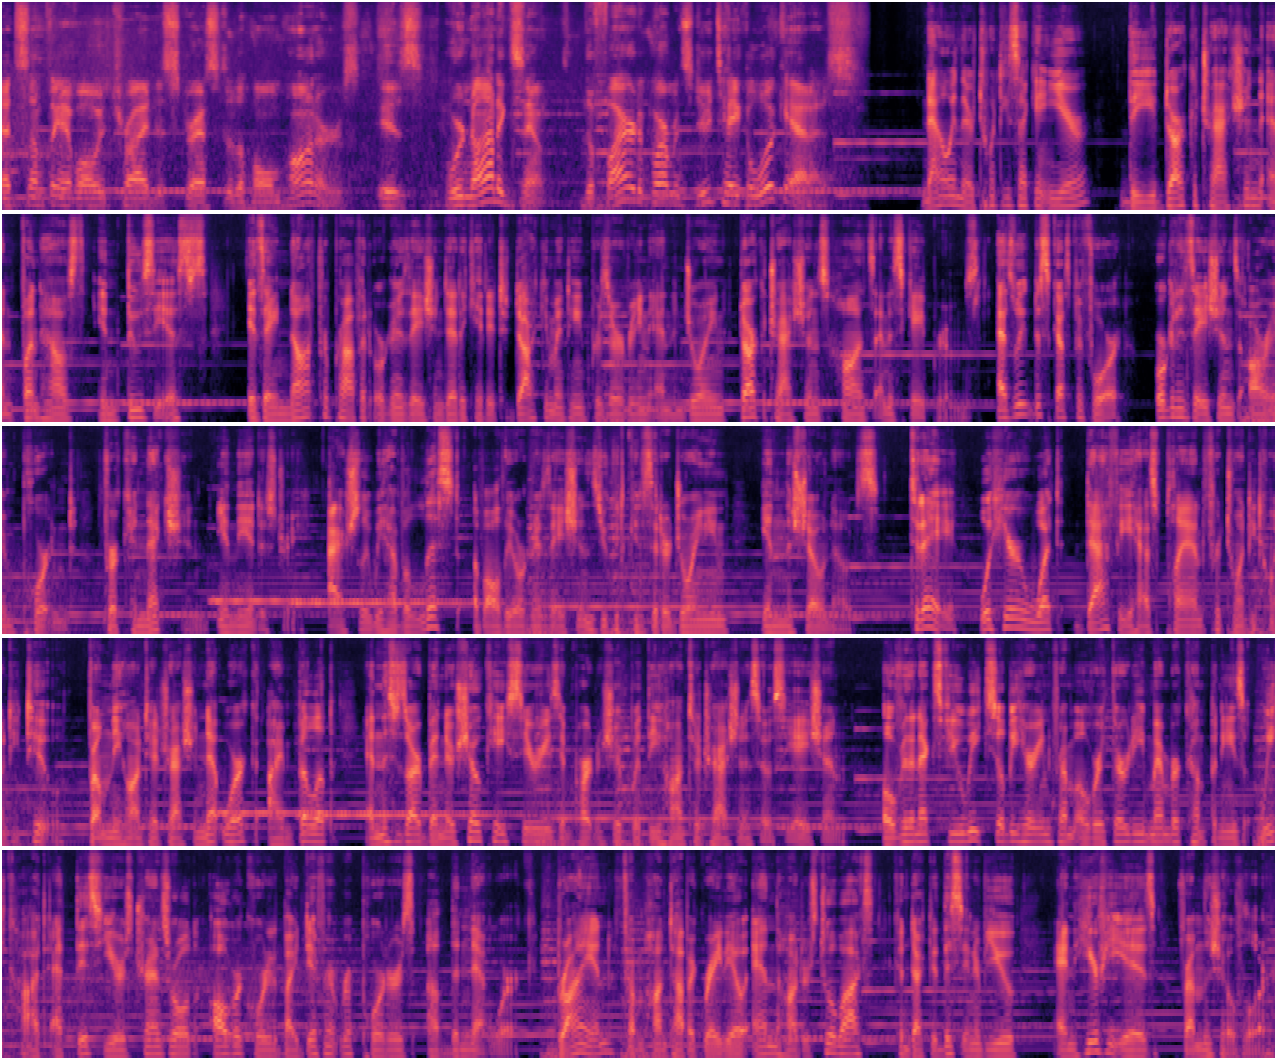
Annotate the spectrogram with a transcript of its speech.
That's something I've always tried to stress to the home haunters is we're not exempt. The fire departments do take a look at us. Now in their 22nd year, the Dark Attraction and Funhouse Enthusiasts is a not for profit organization dedicated to documenting, preserving, and enjoying dark attractions, haunts, and escape rooms. As we've discussed before, organizations are important for connection in the industry. Actually, we have a list of all the organizations you could consider joining in the show notes. Today, we'll hear what Daffy has planned for 2022. From the Haunted Attraction Network, I'm Philip, and this is our Vendor Showcase series in partnership with the Haunted Attraction Association. Over the next few weeks, you'll be hearing from over 30 member companies we caught at this year's Transworld, all recorded by different reporters of the network. Brian from HaunTopic Radio and the Haunter's Toolbox conducted this interview, and here he is from the show floor.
